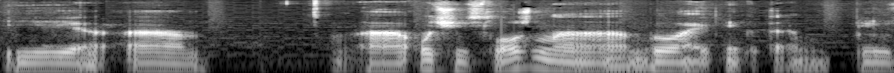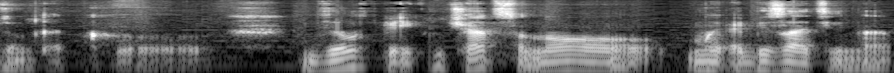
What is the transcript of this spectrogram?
И а, а, очень сложно бывает некоторым людям так э, делать, переключаться, но мы обязательно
